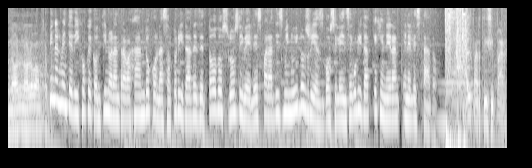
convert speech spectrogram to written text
No, no lo vamos a. Finalmente dijo que continuarán trabajando con las autoridades de todos los niveles para disminuir los riesgos y la inseguridad que generan en el Estado al participar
